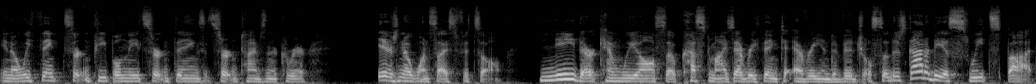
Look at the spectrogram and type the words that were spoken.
You know, we think certain people need certain things at certain times in their career. There's no one size fits all. Neither can we also customize everything to every individual. So there's got to be a sweet spot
